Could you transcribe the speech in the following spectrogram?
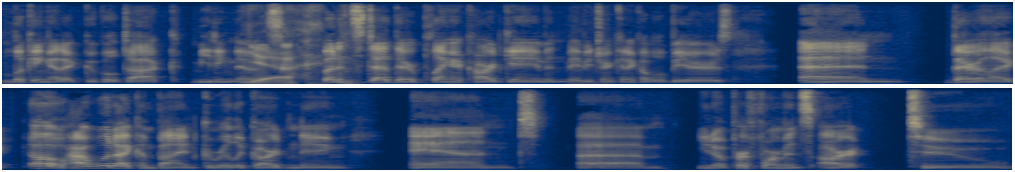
looking at a Google Doc meeting notes, Yeah. but instead they're playing a card game and maybe drinking a couple of beers and they're like, "Oh, how would I combine guerrilla gardening and um, you know, performance art to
